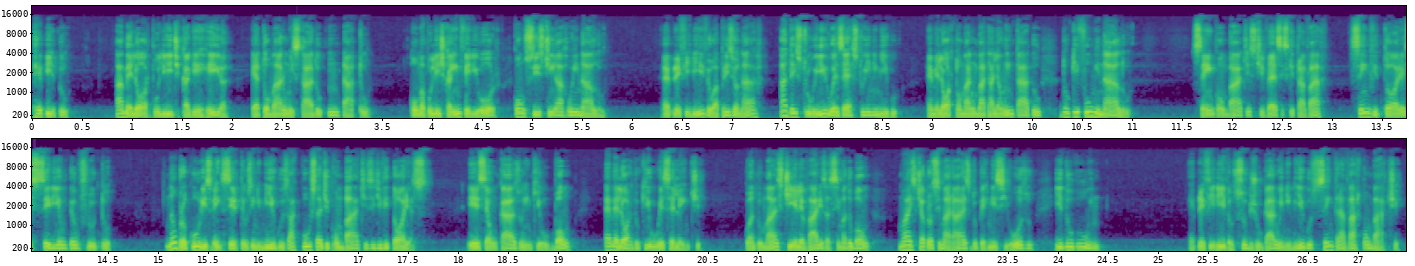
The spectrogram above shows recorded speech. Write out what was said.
Repito, a melhor política guerreira é tomar um Estado intacto. Uma política inferior consiste em arruiná-lo. É preferível aprisionar a destruir o exército inimigo. É melhor tomar um batalhão intacto do que fulminá-lo. Sem combates tivesses que travar, sem vitórias seriam teu fruto. Não procures vencer teus inimigos à custa de combates e de vitórias. Esse é um caso em que o bom é melhor do que o excelente. Quanto mais te elevares acima do bom, mais te aproximarás do pernicioso e do ruim. É preferível subjugar o inimigo sem travar combate.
